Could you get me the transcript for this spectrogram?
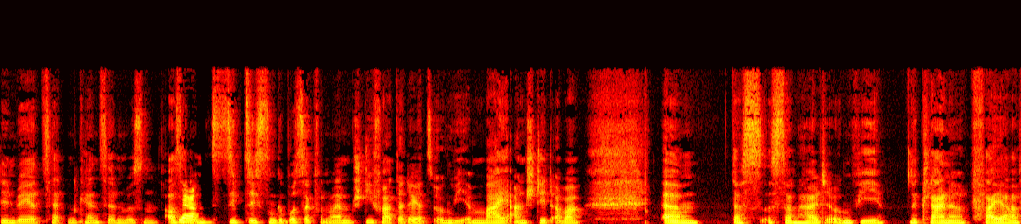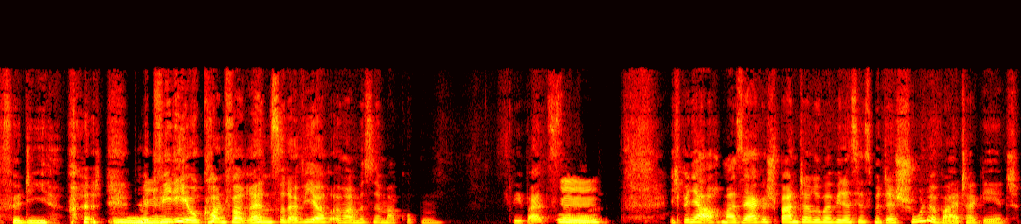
den wir jetzt hätten canceln müssen. Außer ja. dem 70. Geburtstag von meinem Stiefvater, der jetzt irgendwie im Mai ansteht, aber ähm, das ist dann halt irgendwie eine kleine Feier für die mhm. mit Videokonferenz oder wie auch immer. Müssen wir mal gucken, wie weit es mhm. Ich bin ja auch mal sehr gespannt darüber, wie das jetzt mit der Schule weitergeht.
